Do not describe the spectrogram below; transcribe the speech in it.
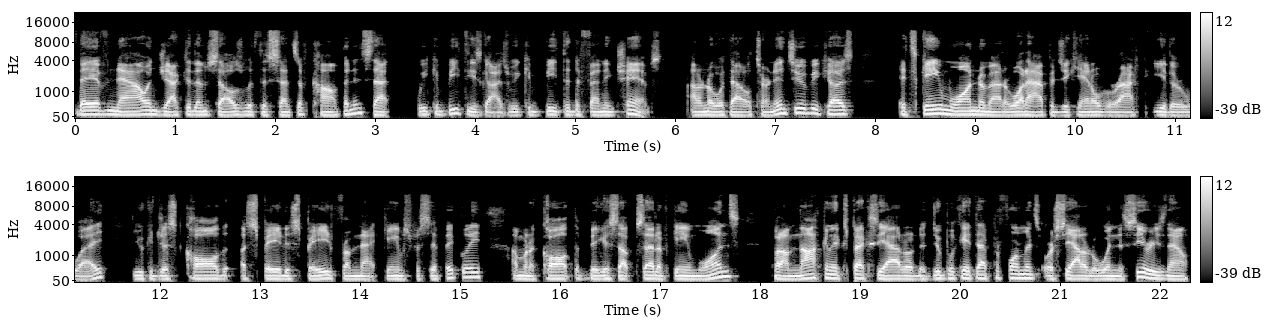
they have now injected themselves with the sense of confidence that we can beat these guys, we can beat the defending champs. I don't know what that'll turn into because it's game one. No matter what happens, you can't overact either way. You could just call a spade a spade from that game specifically. I'm going to call it the biggest upset of game ones, but I'm not going to expect Seattle to duplicate that performance or Seattle to win the series now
